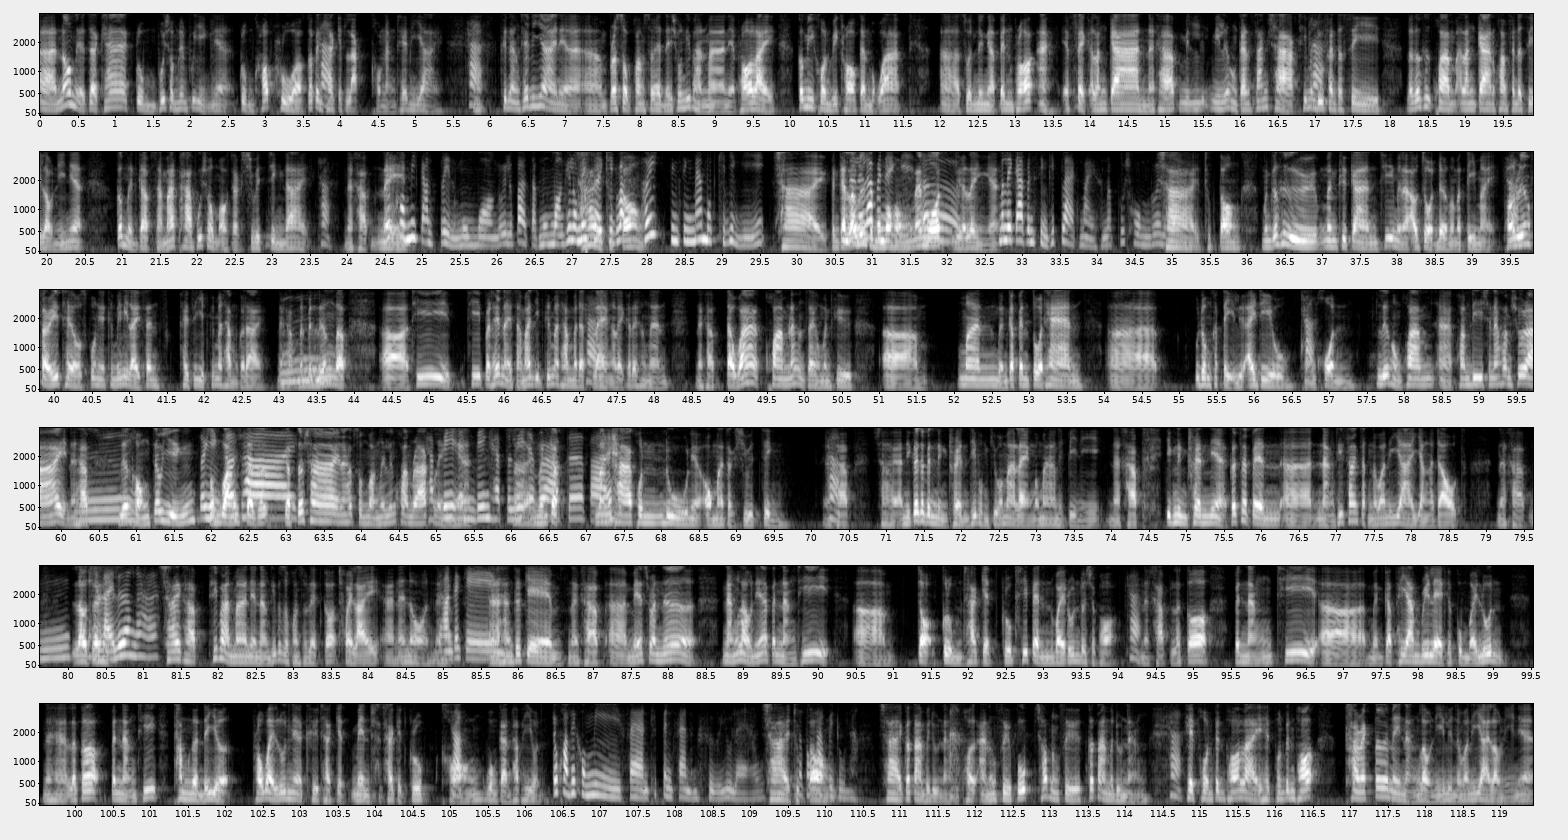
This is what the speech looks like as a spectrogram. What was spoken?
อานอกเหนือจากแค่กลุ่มผู้ชมที่เป็นผู้หญิงเนี่ยกลุ่มครอบครัวก็เป็นค่ะ ทาร์เก็ตหลักของหนังเทพนิยาย ค่ะ นะคือหนังเทพนิยายเนี่ยอ่าประสบความสำเร็จในช่วงที่ผ่านมาเนี่ยเพราะอะไรก็มีคนวิเคราะห์กันบอกว่าอ่าส่วนหนึ่งอะเป็นเพราะอะเอฟเฟกต์อลังการนะครับมีมีเรื่องของการสร้างฉากที่มันค่ะ ดูแฟนตาซี แล้วก็คือความอลังการความแฟนตาซีเหล่านี้เนี่ย ก็เหมือนกับสามารถพาผู้ชมออกจากชีวิตจริงได้ค่ะ นะครับใน แล้วเขามีการเปลี่ยนมุมมองด้วยหรือเปล่าจากมุมมองที่เราไม่ใช่เคยคิดว่า ถูกต้อง เฮ้ย จริง ๆ แม่มดคิดอย่างนี้ ใช่ เป็นการเล่าเรื่องจากมุมมองของแม่มดเออหรืออะไรอย่างเงี้ย มันเลยกลายเป็นสิ่งที่แปลกใหม่สำหรับผู้ชมด้วยหรือเปใช่ล่าถูกต้อง มันก็คือมันคือการที่เหมือนเอาโจทย์เดิมมาตีใหม่ เพราะค่ะเรื่อง fairy tales พวกนี้คือไม่มี license ใครจะหยิบขึ้นมาทำก็ได้นะครับ มันเป็นเรื่องแบบอ่า ที่ที่ประเทศไหนสามารถหยิบขึ้นมาทำมาดัดค่ะแปลงอะไรก็ได้ทั้งนั้นนะครับแต่ว่าความน่าสนใจของมันคืออามันเหมือนกับเป็นตัวแทนอาอุดมคติหรือ ideal ของคนเรื่องของความอ่าความดีชนะความชั่วร้ายนะครับอืมเรื่องของเจ้าหญิงเจ้าหญิสงมหวังเจ้ากับชายกับเจ้าชายนะครับสมหวังในเรื่องความรักอะไรอย่าง happy เงี้ย ending happily ใช่ ever เหมือนกับ after ไปมันพาคนดูเนี่ยออกมาจากชีวิตจริง นะครับใช่อันนี้ก็จะเป็นหนึ่งเทรนด์ที่ผมคิดว่ามาแรงมากๆในปีนี้นะครับอีกหนึ่งเทรนด์เนี่ยก็จะเป็นอ่าหนังที่สร้างจากนวนิยาย Young Adult นะครับอืมเราจะเห็นหลายเรื่องนะคะ ใช่ครับ ที่ผ่านมาเนี่ยหนังที่ประสบความสำเร็จก็ Twilight อ่าแน่นอน The นะครับ Hunger Games อ่า Hunger Games นะครับอ่า Maze Runner หนังเหล่านี้เป็นหนังที่อ่าเจาะกลุ่ม target group ที่เป็นวัยรุ่นโดยเฉพาะค่ะนะครับแล้วก็เป็นหนังที่อ่าเหมือนกับพยายาม relate กับกลุ่มวัยรุ่น นะฮะแล้วก็เป็นหนังที่ทำเงินได้เยอะ เพราะวัยรุ่นเนี่ยคือ target main target group ของวงการภาพยนตร์ ด้วยความที่เขามีแฟนที่เป็นแฟนหนังสืออยู่แล้วใช่ถูจะกต้องต้อง ตามไปดูหนัง ใช่ก็ตามไปดูหนัง พออ่านหนังสือปุ๊บ ชอบหนังสือก็ตามมาดูหนัง ค่ะ เหตุผลเป็นเพราะอะไร เหตุผลเป็นเพราะคาแรคเตอร์ในหนังเหล่านี้ หรือนวนิยายเหล่านี้เนี่ย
